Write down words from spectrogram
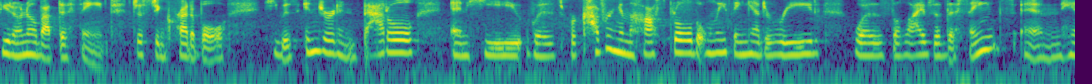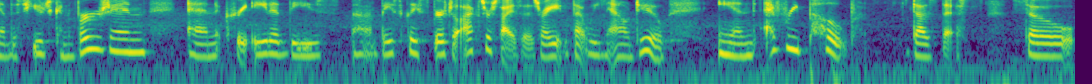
if you don't know about this saint, just incredible. He was injured in battle and he was recovering in the hospital. The only thing he had to read was the lives of the saints, and he had this huge conversion and created these uh, basically spiritual exercises, right, that we now do. And every pope does this. So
